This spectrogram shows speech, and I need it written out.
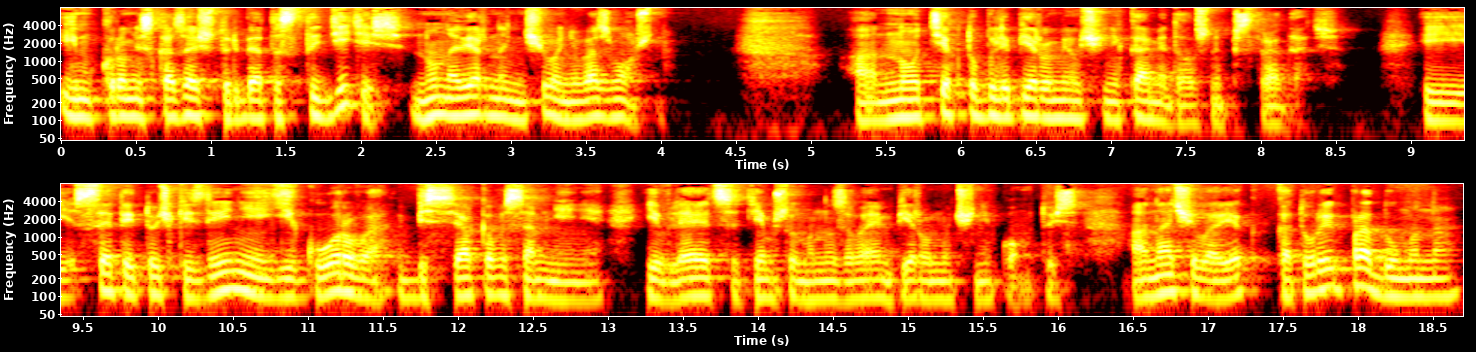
им, кроме сказать, что, ребята, стыдитесь, ну, наверное, ничего невозможно. А, но те, кто были первыми учениками, должны пострадать. И с этой точки зрения Егорова, без всякого сомнения, является тем, что мы называем первым учеником. То есть она человек, который продуманно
